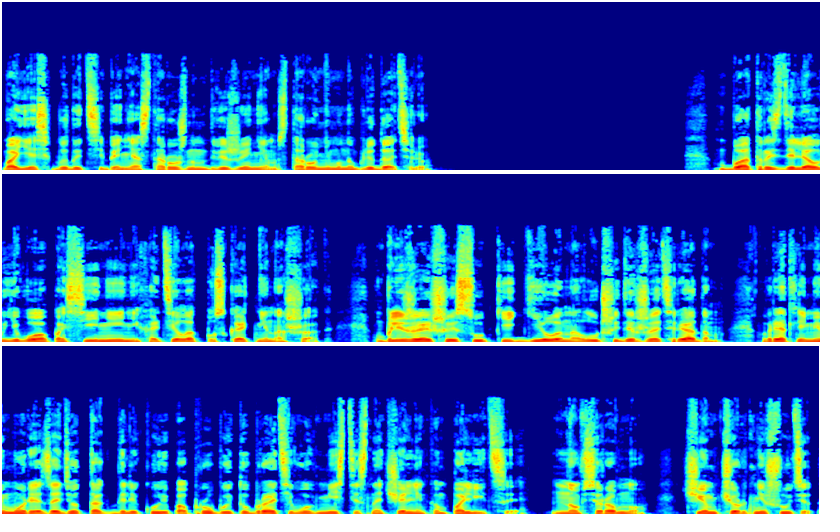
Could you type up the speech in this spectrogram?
боясь выдать себя неосторожным движением стороннему наблюдателю. Бат разделял его опасения и не хотел отпускать ни на шаг. В ближайшие сутки Гиллана лучше держать рядом. Вряд ли Мемория зайдет так далеко и попробует убрать его вместе с начальником полиции. Но все равно, чем черт не шутит.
